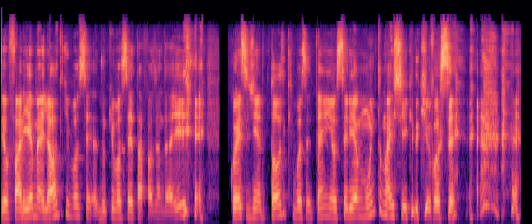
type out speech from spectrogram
eu faria melhor do que você do que você está fazendo aí com esse dinheiro todo que você tem, eu seria muito mais chique do que você.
